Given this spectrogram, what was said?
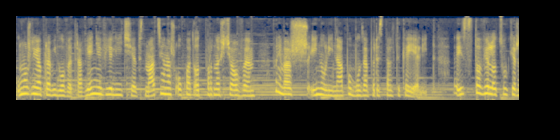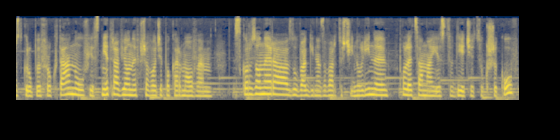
Umożliwia prawidłowe trawienie w jelicie, wzmacnia nasz układ odpornościowy, ponieważ inulina pobudza perystaltykę jelit. Jest to wielocukier z grupy fruktanów, jest nietrawiony w przewodzie pokarmowym. Skorzonera z uwagi na zawartość inuliny polecana jest w diecie cukrzyków.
